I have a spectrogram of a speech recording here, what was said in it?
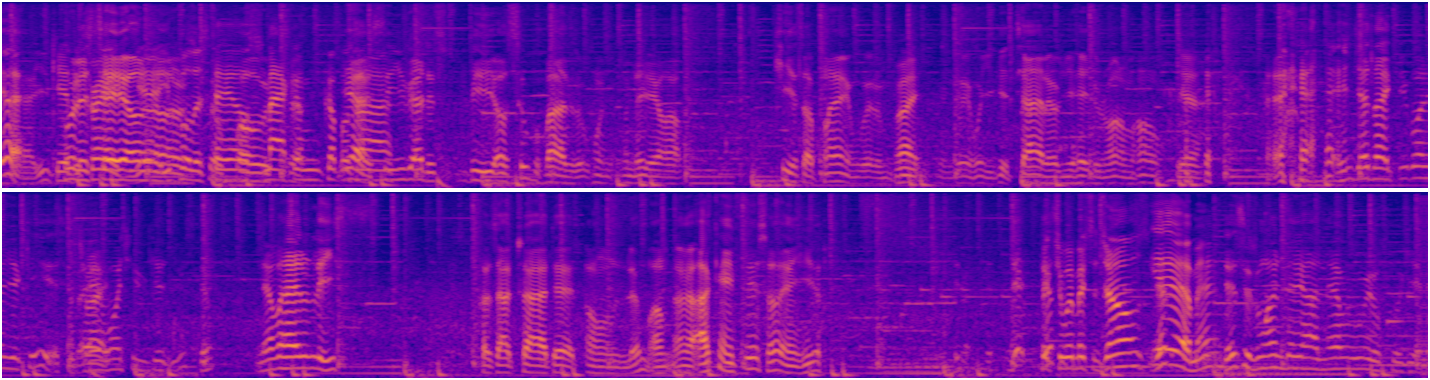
Yeah, you Kids pull his crazy. tail. Yeah, you pull his tail, smack him a couple yeah, times. see, you got to be a supervisor when, when they are kids are playing with them. Right. And then when you get tired of them, you hate to run them home. Yeah. just like you one of your kids. That's man. right. Once you get used to it. Never had a leash. Because I tried that on them. Um, I can't fix her in here. Picture with Mr. Jones? Yeah, man. This is one day I never will forget.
